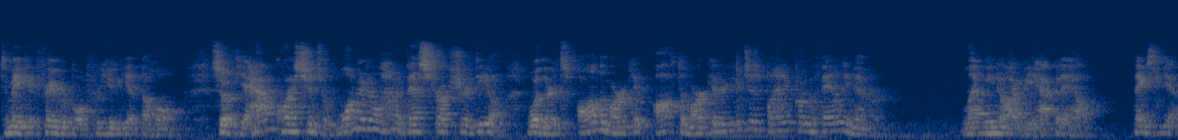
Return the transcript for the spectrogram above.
to make it favorable for you to get the home. So if you have questions or want to know how to best structure a deal, whether it's on the market, off the market, or you're just buying it from a family member, let me know. I'd be happy to help. Thanks again.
